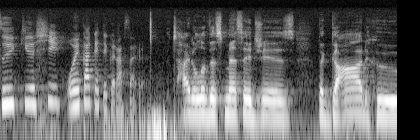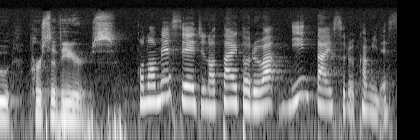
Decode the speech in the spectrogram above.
追求し追いかけてくださる The title of this message is The God Who Perseveres. このメッセージのタイトルは忍耐する神です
